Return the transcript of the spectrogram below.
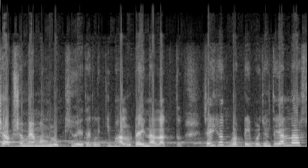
সবসময় এমন লক্ষ্মী হয়ে থাকলে কি ভালোটাই না লাগতো। যাই হোক, ব্লগটা এই পর্যন্ত আল্লাহ হাফিজ।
